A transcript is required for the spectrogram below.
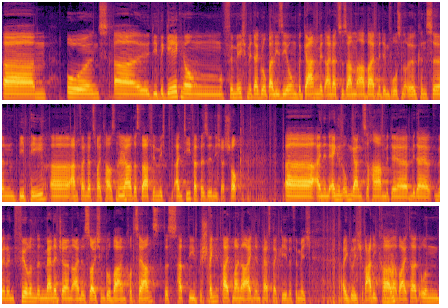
Ähm, und äh, die Begegnung für mich mit der Globalisierung begann mit einer Zusammenarbeit mit dem großen Ölkonzern BP äh, Anfang der 2000er Jahre. Das war für mich ein tiefer persönlicher Schock, äh, einen engen Umgang zu haben mit, der, mit, der, mit den führenden Managern eines solchen globalen Konzerns. Das hat die Beschränktheit meiner eigenen Perspektive für mich eigentlich radikal ja. erweitert. Und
